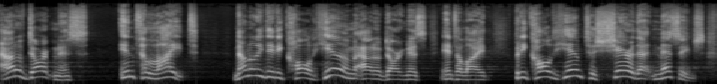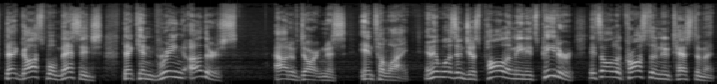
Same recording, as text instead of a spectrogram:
out of darkness into light. Not only did he call him out of darkness into light, but he called him to share that message, that gospel message that can bring others out of darkness into light. And it wasn't just Paul. I mean, it's Peter. It's all across the New Testament.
